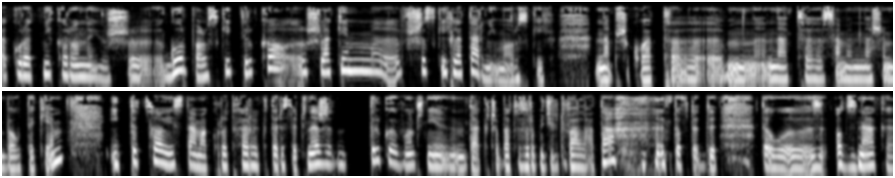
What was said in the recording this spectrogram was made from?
akurat nie korony już y, gór polskich, tylko szlakiem y, wszystkich latarni morskich, na przykład y, nad samym naszym Bałtykiem. I to, co jest tam akurat charakterystyczne, że tylko i wyłącznie tak, trzeba to zrobić w dwa lata, to wtedy tą odznakę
